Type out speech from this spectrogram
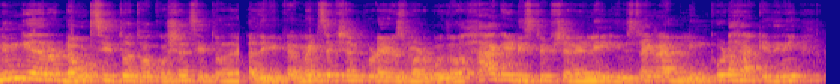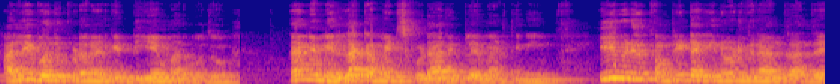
ನಿಮ್ಗೆ ಏನಾದ್ರು ಡೌಟ್ಸ್ ಇತ್ತು ಅಥವಾ ಕ್ವಶನ್ಸ್ ಇತ್ತು ಅಂದ್ರೆ ಅದಕ್ಕೆ ಕಮೆಂಟ್ ಸೆಕ್ಷನ್ ಕೂಡ ಯೂಸ್ ಮಾಡಬಹುದು ಹಾಗೆ ಡಿಸ್ಕ್ರಿಪ್ಷನ್ ಅಲ್ಲಿ ಇನ್ಸ್ಟಾಗ್ರಾಮ್ ಲಿಂಕ್ ಕೂಡ ಹಾಕಿದೀನಿ. ಅಲ್ಲಿ ಬಂದು ಕೂಡ ನನಗೆ ಡಿ ಎಂ ಮಾಡ್ಬೋದು. ನಾನು ನಿಮ್ಮ ಎಲ್ಲ ಕಮೆಂಟ್ಸ್ ಕೂಡ ರಿಪ್ಲೈ ಮಾಡ್ತೀನಿ. ಈ ವಿಡಿಯೋ ಕಂಪ್ಲೀಟ್ ಆಗಿ ನೋಡಿದ್ರ ಅಂತ ಅಂದ್ರೆ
